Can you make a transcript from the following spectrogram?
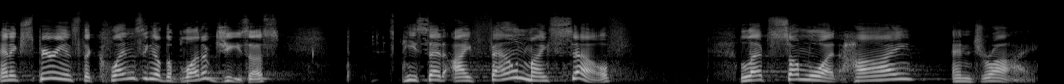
and experienced the cleansing of the blood of Jesus, he said, I found myself left somewhat high and dry.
